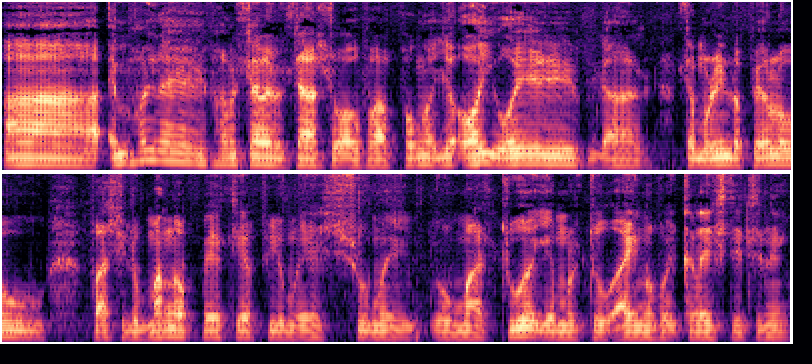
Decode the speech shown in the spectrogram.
Uh, e mwhai lai whamatala le tātou au whaponga, ia oi oe uh, tamarino pelo whaasilo manga pe te awhiuma e sume o mātua, ia multu ainga hoi kalai ste tenei.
